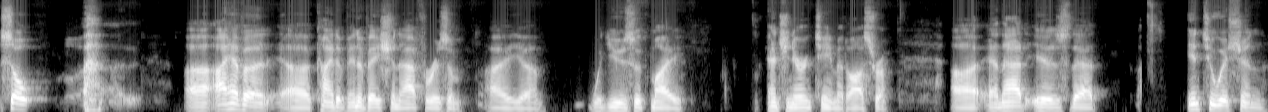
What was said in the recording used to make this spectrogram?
so. Uh, I have a, a, kind of innovation aphorism I uh, would use with my engineering team at Ausra. Uh, and that is that intuition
